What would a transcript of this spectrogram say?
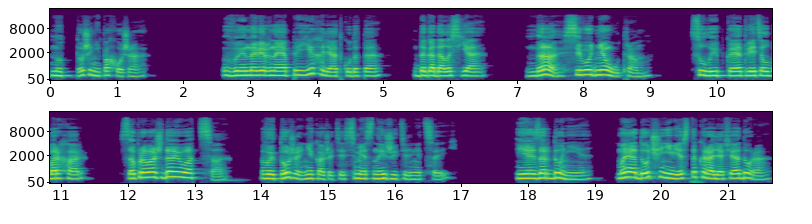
Но тоже не похоже. Вы, наверное, приехали откуда-то, догадалась я. Да, сегодня утром, с улыбкой ответил Бархар. Сопровождаю отца. Вы тоже не кажетесь местной жительницей. «Я из Ордонии. Моя дочь – невеста короля Феодора»,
